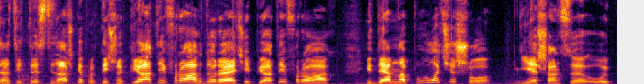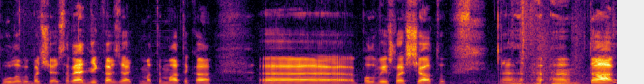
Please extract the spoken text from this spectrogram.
у нас від 30 дашки практично. П'ятий фраг, до речі, п'ятий фраг. Ідемо на пула чи що? Є шанс. Ой, пула, вибачаюсь, Редліка взяти. Математика е, вийшла з чату. так.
